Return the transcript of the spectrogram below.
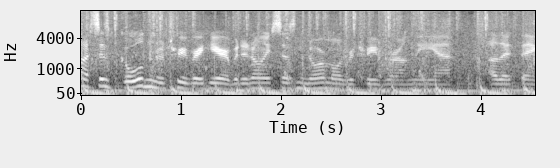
Oh, it says golden retriever here, but it only says normal retriever on the uh, other thing.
